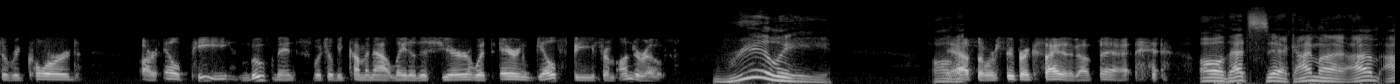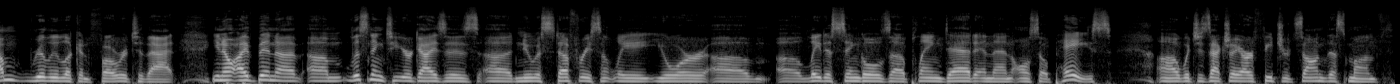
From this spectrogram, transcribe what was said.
to record our LP Movements, which will be coming out later this year with Aaron Gillespie from Underoath. Really? Oh, yeah, that... so we're super excited about that. Oh, that's sick! I'm uh, I'm I'm really looking forward to that. You know, I've been uh, um, listening to your guys' uh, newest stuff recently. Your um, uh, latest singles, uh, "Playing Dead," and then also "Pace," uh, which is actually our featured song this month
